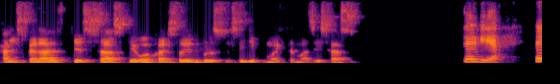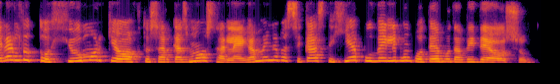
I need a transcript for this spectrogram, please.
Καλησπέρα και σε εσάς και εγώ ευχαριστώ για την πρόσκληση και που μου έχετε μαζί σας. Τέλεια. Έραλτο, το χιούμορ και ο αυτοσαρκασμός θα λέγαμε είναι βασικά στοιχεία που δεν λείπουν ποτέ από τα βίντεό σου.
